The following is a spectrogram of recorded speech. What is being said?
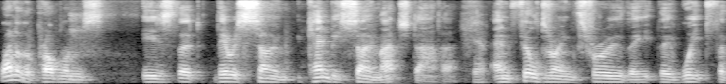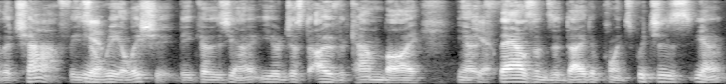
one of the problems is that there is so can be so much data yeah. and filtering through the, the wheat for the chaff is yeah. a real issue because you know you're just overcome by you know yeah. thousands of data points which is you know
